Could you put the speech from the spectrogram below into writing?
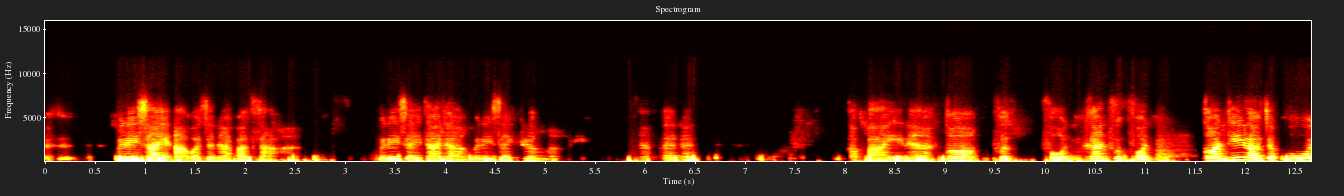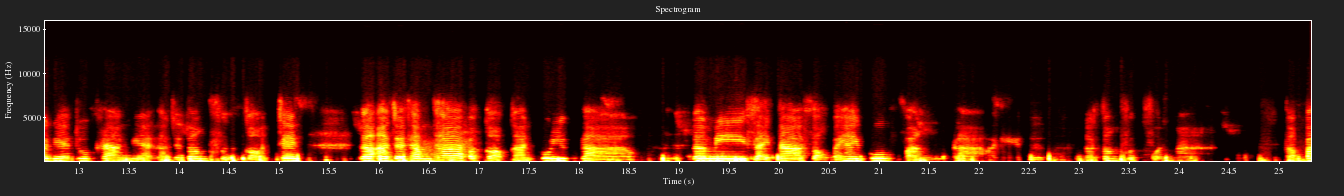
ก็คือ ไม่ได้ใช้อวัจนภาษา ไม่ได้ใช้ท่าทางไม่ได้ใช้เครื่องหมายนะเพราะนั้นต่อไปนะก็ฝึกฝนการฝึกฝนก่อนที่เราจะพูดเนี่ยทุกครั้งเนี่ยเราจะต้องฝึกก่อน เช่น เราอาจจะทำท่าประกอบการพูดหรือเปล่า เรามีสายตาส่งไปให้ผู้ฟังหรือเปล่าอันนี้คือเราต้องฝึกฝนมา ต่อไป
